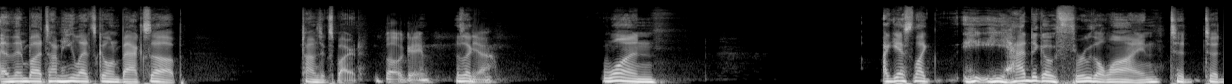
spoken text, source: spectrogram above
and then by the time he lets go and backs up time's expired Ball game. it's like yeah, one I guess like he, he had to go through the line to to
